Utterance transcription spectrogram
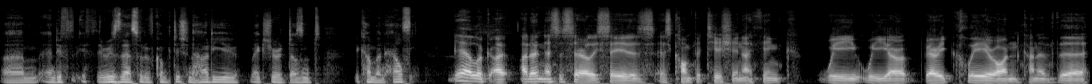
Um, and if, if there is that sort of competition, how do you make sure it doesn't become unhealthy? Yeah, look, I, I don't necessarily see it as, as competition. I think we we are very clear on kind of the,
